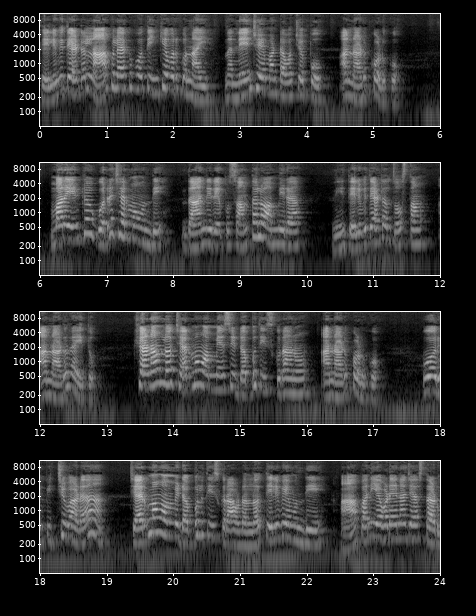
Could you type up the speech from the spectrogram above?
తెలివితేటలు నాకు లేకపోతే ఇంకెవరికున్నాయి? నన్నేం చేయమంటావో చెప్పు అన్నాడు కొడుకు. మన ఇంట్లో గొర్రె చర్మం ఉంది. దాన్ని రేపు సంతలో అమ్మిరా. నీ తెలివితేటలు చూస్తాం అన్నాడు రైతు. క్షణంలో చర్మం అమ్మేసి డబ్బు తీసుకురాను అన్నాడు కొడుకు. ఓరి పిచ్చివాడా చర్మం అమ్మి డబ్బులు తీసుకురావడంలో తెలివేముంది? ఆ పని ఎవడైనా చేస్తాడు.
